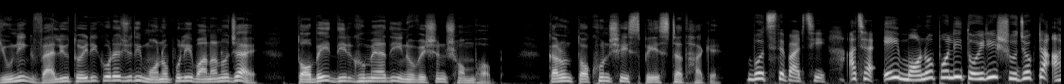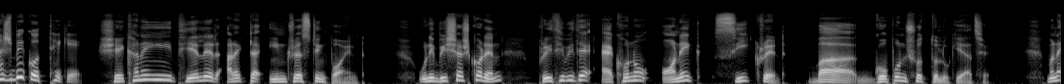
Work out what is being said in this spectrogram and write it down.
ইউনিক ভ্যালু তৈরি করে যদি মনোপলি বানানো যায় তবেই দীর্ঘমেয়াদী ইনোভেশন সম্ভব। কারণ তখন সেই স্পেসটা থাকে। বুঝতে পারছি। আচ্ছা এই মনোপলি তৈরির সুযোগটা আসবে থেকে সেখানেই থিয়েলের আরেকটা ইন্টারেস্টিং পয়েন্ট উনি বিশ্বাস করেন পৃথিবীতে এখনও অনেক সিক্রেট বা গোপন সত্য লুকিয়ে আছে। মানে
